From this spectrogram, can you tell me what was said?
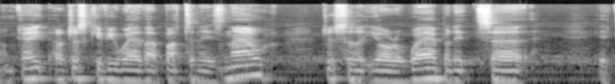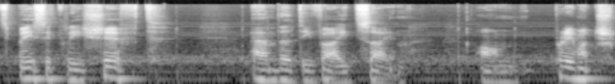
Okay, I'll just give you where that button is now, just so that you're aware, but it's uh, it's basically shift and the divide sign on pretty much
